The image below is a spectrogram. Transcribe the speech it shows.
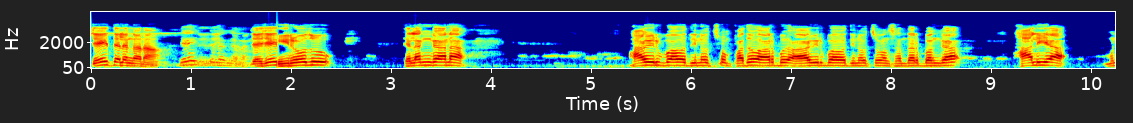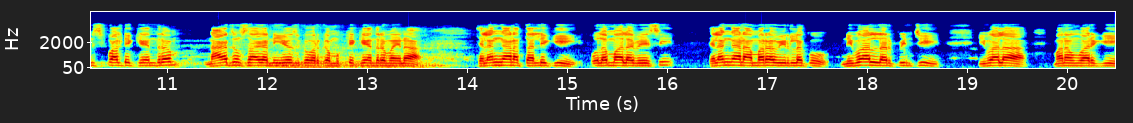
జై తెలంగాణ. జై జై. ఈరోజు తెలంగాణ ఆవిర్భావ దినోత్సవం పదో ఆర్భ- ఆవిర్భావ దినోత్సవం సందర్భంగా హాలియా మున్సిపాలిటీ కేంద్రం నాగార్జున సాగర్ నియోజకవర్గ ముఖ్య కేంద్రమైన తెలంగాణ తల్లికి పూలమాల వేసి తెలంగాణ అమరవీరులకు నివాళులర్పించి ఇవాళ మనం వారికి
